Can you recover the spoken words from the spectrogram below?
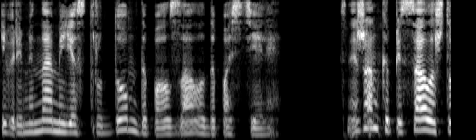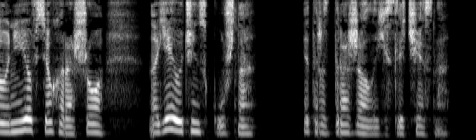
и временами я с трудом доползала до постели. Снежанка писала, что у нее все хорошо, но ей очень скучно. Это раздражало, если честно.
